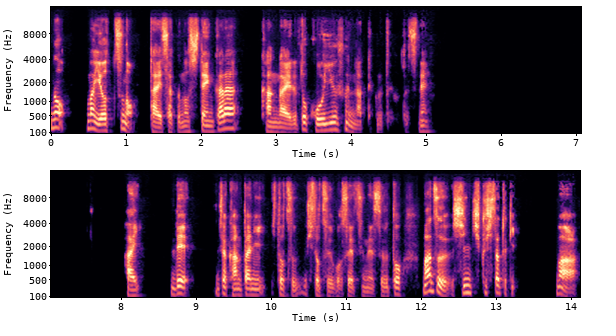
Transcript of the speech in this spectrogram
のまあ、4つの対策の視点から考えるとこういうふうになってくるということですね。はい。で、じゃあ簡単に一つ一つご説明すると、まず新築したとき、まあ、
